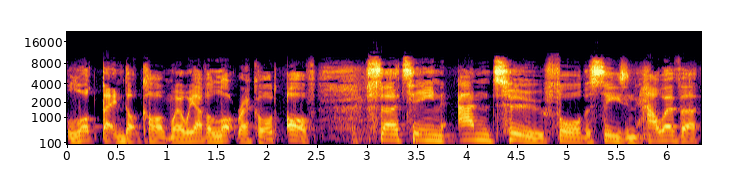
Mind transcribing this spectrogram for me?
lockbetting.com where we have a lot record of 13 and 2 for the season however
